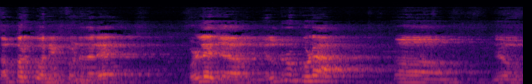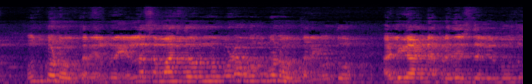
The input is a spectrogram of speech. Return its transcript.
ಸಂಪರ್ಕವನ್ನು ಇಟ್ಕೊಂಡಿದ್ದಾರೆ. ಒಳ್ಳೆಯ ಜ, ಎಲ್ಲರೂ ಕೂಡ ಹೊಂದ್ಕೊಂಡು ಹೋಗ್ತಾರೆ. ಎಲ್ಲರೂ ಎಲ್ಲ ಸಮಾಜದವರನ್ನು ಕೂಡ ಹೊಂದ್ಕೊಂಡು ಹೋಗ್ತಾರೆ. ಇವತ್ತು ಹಳ್ಳಿಗಾಡಿನ ಪ್ರದೇಶದಲ್ಲಿರ್ಬೋದು,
